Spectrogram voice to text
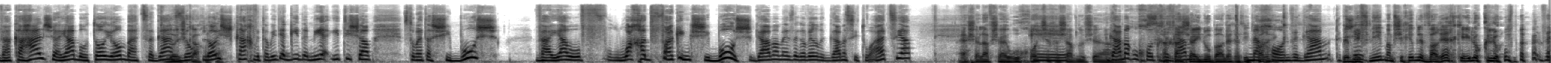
והקהל שהיה באותו יום בהצגה לא הזו, ישכח לא אותה. ישכח, ותמיד יגיד, אני הייתי שם. זאת אומרת, השיבוש, והיה וואחד פאקינג שיבוש, גם המזג האוויר וגם הסיטואציה. היה שלב שהיו רוחות אה, שחשבנו שהסככה שהיינו בה הולכת להתפרק. נכון, וגם, תקשיב, ובפנים ממשיכים לברך כאילו כלום. ו-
